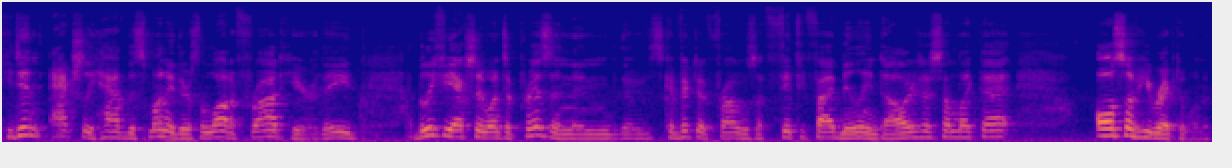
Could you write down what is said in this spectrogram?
he didn't actually have this money. There's a lot of fraud here. They, I believe, he actually went to prison and was convicted of fraud. Was a 55 million dollars or something like that. Also, he raped a woman,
